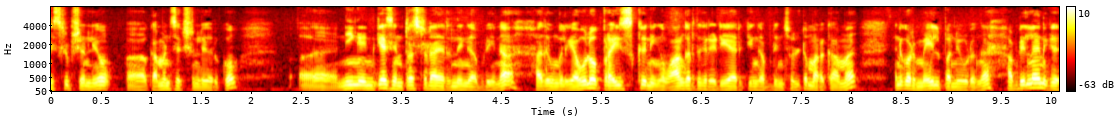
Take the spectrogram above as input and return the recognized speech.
டிஸ்கிரிப்ஷன்லேயும் கமெண்ட் செக்ஷன்லேயும் இருக்கும். நீங்கள் இன்கேஸ் இன்ட்ரெஸ்டடாக இருந்தீங்க அப்படின்னா அது உங்களுக்கு எவ்வளோ ப்ரைஸ்க்கு நீங்கள் வாங்குறதுக்கு ரெடியாக இருக்கீங்க அப்படின்னு சொல்லிட்டு மறக்காமல் எனக்கு ஒரு மெயில் பண்ணி விடுங்க. அப்படிலாம் எனக்கு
